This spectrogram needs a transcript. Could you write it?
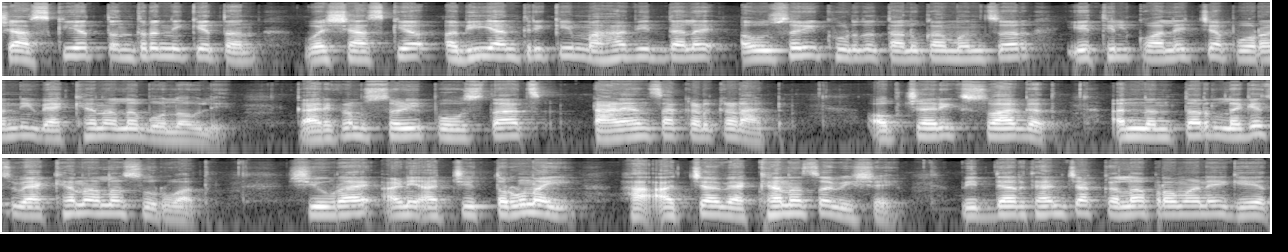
शासकीय तंत्रनिकेतन व शासकीय अभियांत्रिकी महाविद्यालय अवसरी खुर्द तालुका मंचर येथील कॉलेजच्या पोरांनी व्याख्यानाला बोलावले. कार्यक्रमस्थळी पोहोचताच टाळ्यांचा कडकडाट औपचारिक स्वागत आणि नंतर लगेच व्याख्यानाला सुरुवात. शिवराय आणि आजची तरुणाई हा आजच्या व्याख्यानाचा विषय. विद्यार्थ्यांच्या कलाप्रमाणे घेत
